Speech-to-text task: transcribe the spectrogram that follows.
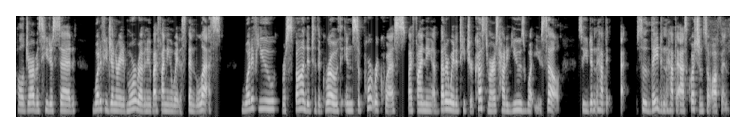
Paul Jarvis, he just said, what if you generated more revenue by finding a way to spend less? What if you responded to the growth in support requests by finding a better way to teach your customers how to use what you sell? So you didn't have to, so they didn't have to ask questions so often.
